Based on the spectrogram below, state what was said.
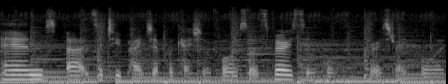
and uh, it's a two-page application form, so it's very simple, very straightforward.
